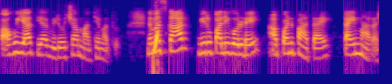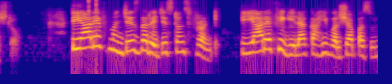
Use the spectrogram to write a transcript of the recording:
पाहूयात या व्हिडिओच्या माध्यमातून. नमस्कार मी रुपाली गोरडे. आपण पाहताय टाइम महाराष्ट्र टीआरएफ म्हणजेच द रेजिस्टन्स फ्रंट टीआरएफ ही गेल्या काही वर्षापासून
